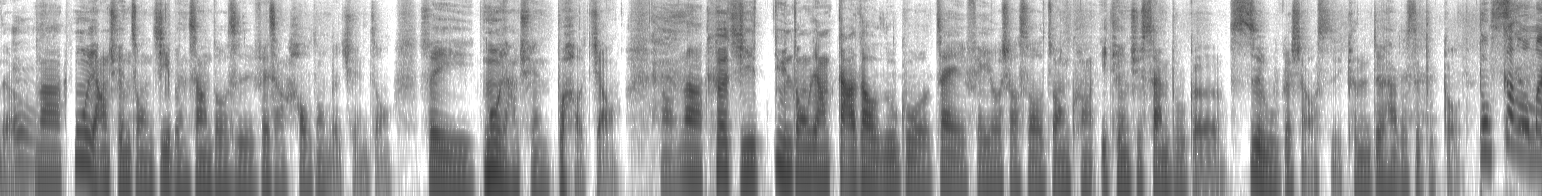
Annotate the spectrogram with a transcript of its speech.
的哦、嗯那牧羊犬种基本上都是非常好动的犬种，所以牧羊犬不好教。哦，那柯基运动量大到，如果在肥油小时候状况，一天去散步个四五个小时，可能对它都是不够的。不够吗？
